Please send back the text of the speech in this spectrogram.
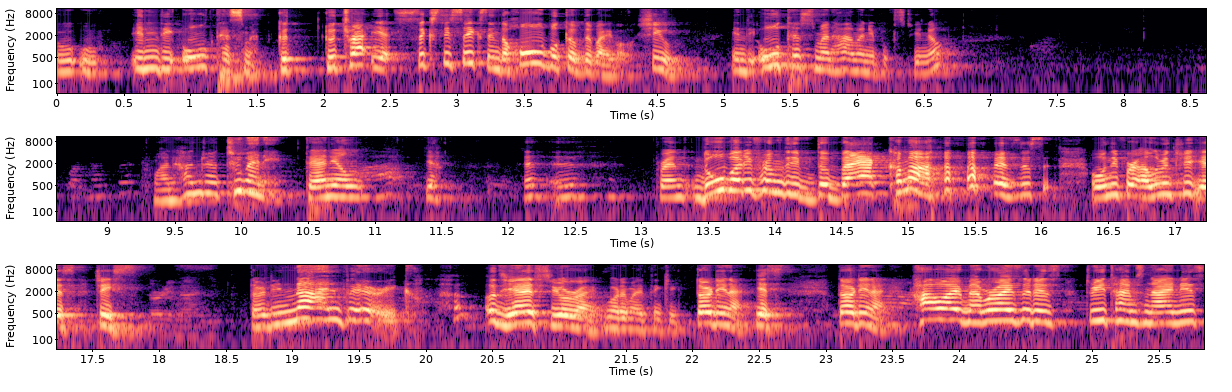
Ooh, ooh. In the Old Testament. Good, good try. Yes, 66 in the whole book of the Bible. Shiu. In the Old Testament, how many books do you know? 100. 100. Too many. Daniel. Yeah. Uh, uh, friend. Nobody from the, the back. Come on. Is this only for elementary? Yes. Jace. 39. 39. Very close. Yes, you're right. What am I thinking? 39. Yes. 39. How I memorize it is 3 times 9 is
